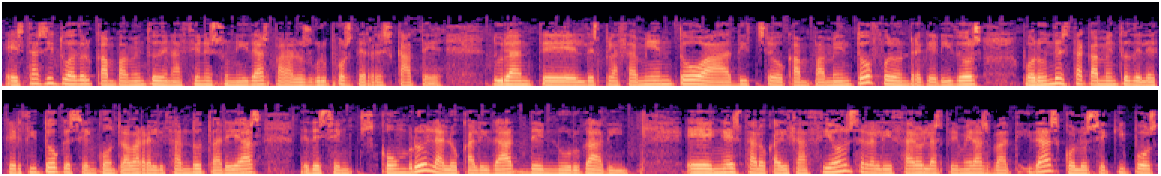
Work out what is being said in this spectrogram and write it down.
está situado el campamento de Naciones Unidas para los grupos de rescate. Durante el desplazamiento a dicho campamento fueron requeridos por un destacamento del ejército que se encontraba realizando tareas de desescombro en la localidad de Nurgadi. En esta localización se realizaron las primeras batidas con los equipos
